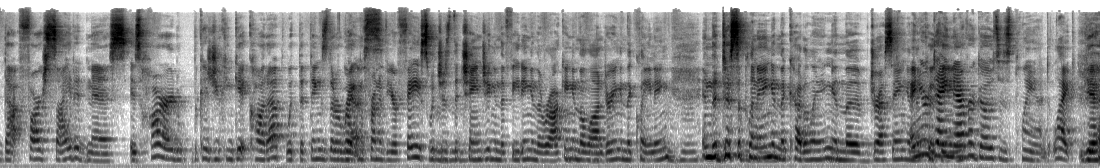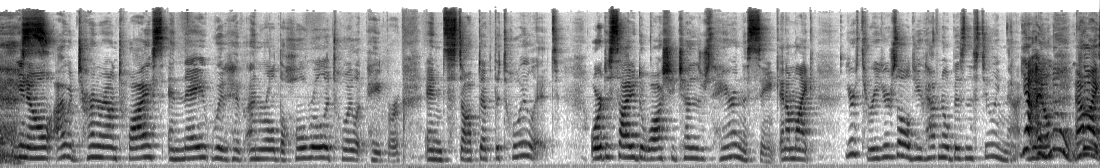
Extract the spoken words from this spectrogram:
That farsightedness is hard because you can get caught up with the things that are right in front of your face, which is the changing and the feeding and the rocking and the laundering and the cleaning Mm-hmm. and the disciplining and the cuddling and the dressing and, and the your day never goes as planned. Like, Yes. you know, I would turn around twice and they would have unrolled the whole roll of toilet paper and stopped up the toilet or decided to wash each other's hair in the sink. And I'm like, you're three years old. You have no business doing that. Yeah, you I know, And I'm like.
